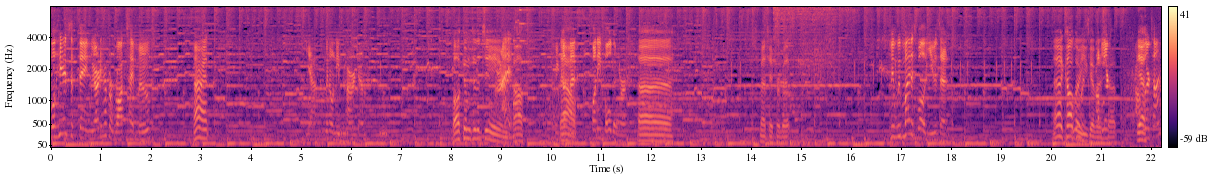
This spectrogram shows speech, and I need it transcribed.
Well, here's the thing. We already have a rock type move. Alright. Yeah, we don't need Power Gem. Welcome to the team. Alright. Tough. We Now. got that funny Boldore. Uh just meditate for a bit. I mean, we might as well use it. Uh Cobbler, Ooh, you give it a Cobbler. shot. Yeah. Cobbler time.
